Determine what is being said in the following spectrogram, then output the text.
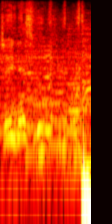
J, that's you.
